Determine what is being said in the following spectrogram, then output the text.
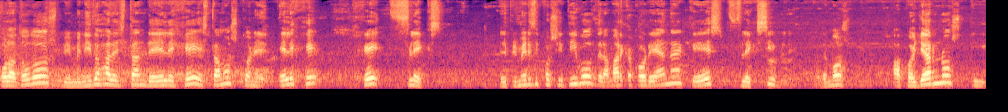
Hola a todos, bienvenidos al stand de LG. Estamos con el LG G Flex, el primer dispositivo de la marca coreana que es flexible. Podemos apoyarnos y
